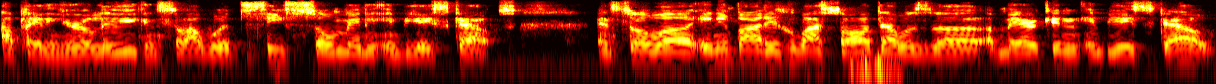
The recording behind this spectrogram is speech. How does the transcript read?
I played in EuroLeague, and so I would see so many NBA scouts. And so uh, anybody who I saw that was uh, American NBA scout,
